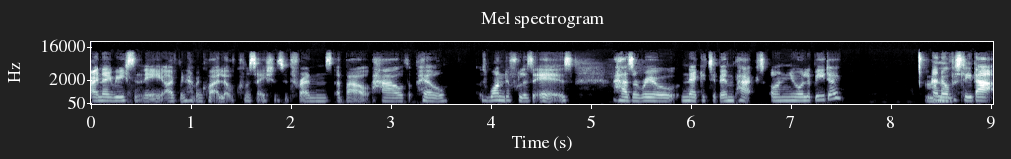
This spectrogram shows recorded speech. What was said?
i know recently i've been having quite a lot of conversations with friends about how the pill as wonderful as it is has a real negative impact on your libido. And Mhm. obviously that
